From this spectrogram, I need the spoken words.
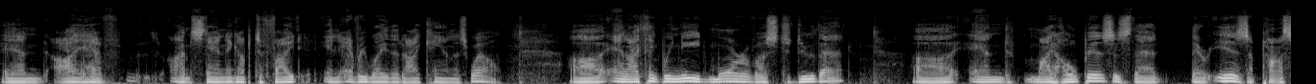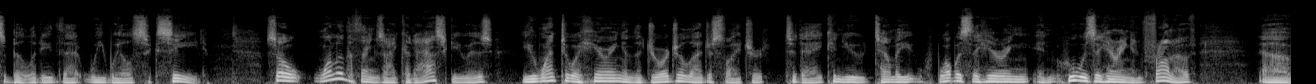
And I have, I'm standing up to fight in every way that I can as well. Uh, and I think we need more of us to do that. Uh, and my hope is, is that there is a possibility that we will succeed. So one of the things I could ask you is, you went to a hearing in the Georgia legislature today. Can you tell me what was the hearing in? Who was the hearing in front of? Uh,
